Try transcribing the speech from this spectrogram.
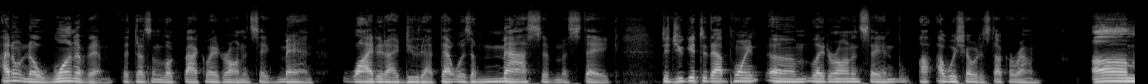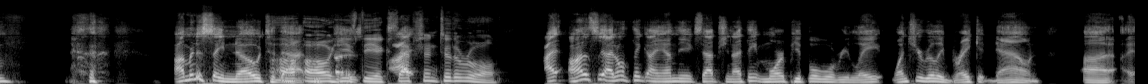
I don't know one of them that doesn't look back later on and say, man, why did I do that? That was a massive mistake. Did you get to that point um, later on and saying, I, I wish I would have stuck around? Um, I'm going to say no to that. Oh, he's the exception I, to the rule. I honestly, I don't think I am the exception. I think more people will relate once you really break it down. Uh, I,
